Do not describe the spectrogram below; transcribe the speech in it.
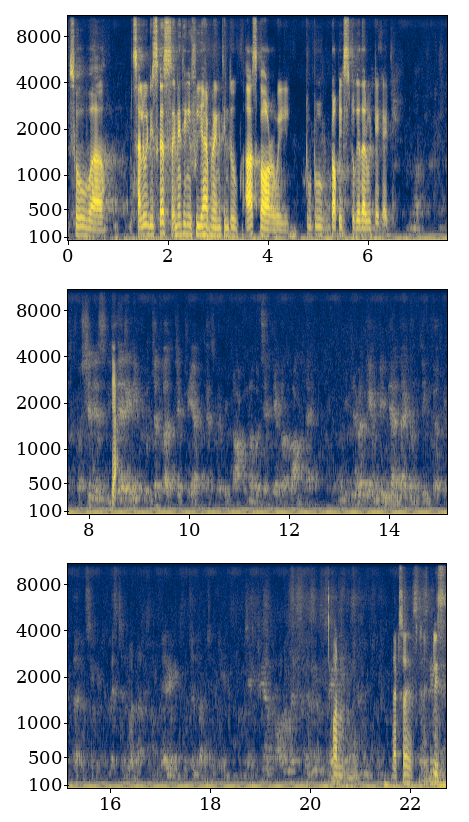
so, uh, shall we discuss anything if we have anything to ask, or we two two topics together we take it? Yeah. One, that's why, please.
